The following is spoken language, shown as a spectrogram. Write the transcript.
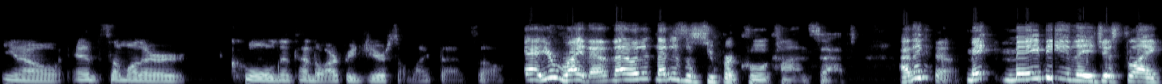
you know in some other cool nintendo rpg or something like that so Yeah, you're right. That, that, that is a super cool concept. I think Yeah. may, maybe they just like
